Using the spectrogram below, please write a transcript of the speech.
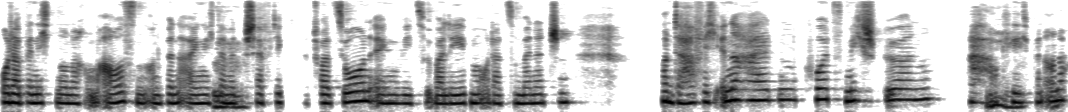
Oder bin ich nur noch im Außen und bin eigentlich damit mhm. beschäftigt, die Situation irgendwie zu überleben oder zu managen? Und darf ich innehalten, kurz mich spüren? Ah, okay, mhm. ich bin auch noch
